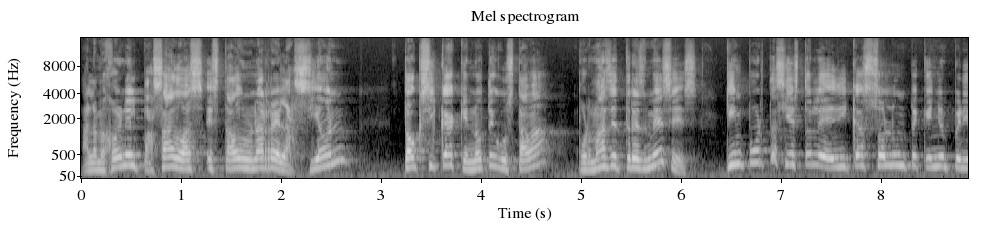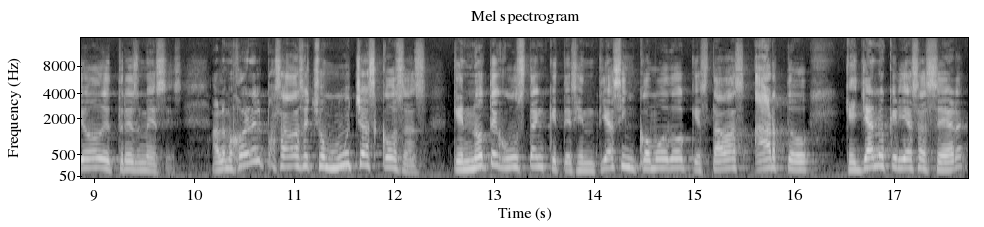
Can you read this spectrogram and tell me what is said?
A lo mejor en el pasado has estado en una relación tóxica que no te gustaba por más de 3 meses. ¿Qué importa si esto le dedicas solo un pequeño periodo de 3 meses? A lo mejor en el pasado has hecho muchas cosas que no te gustan, que te sentías incómodo, que estabas harto, que ya no querías hacer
